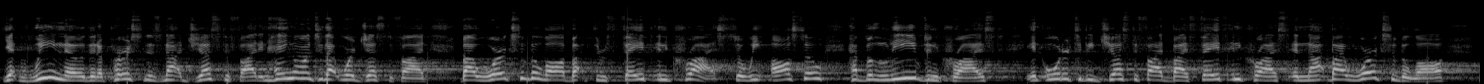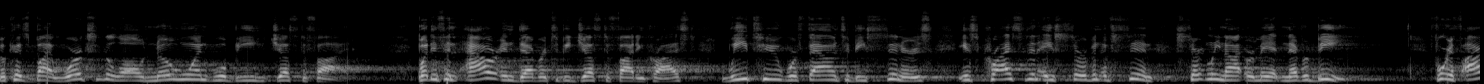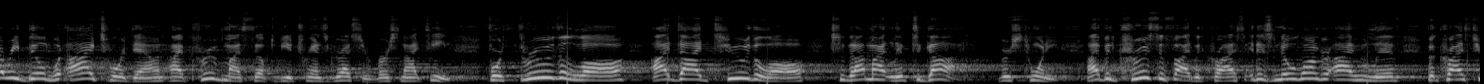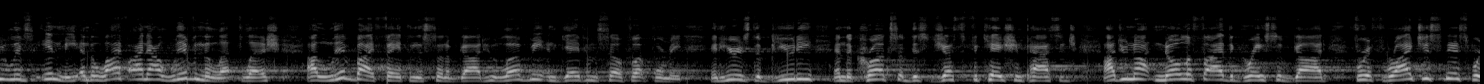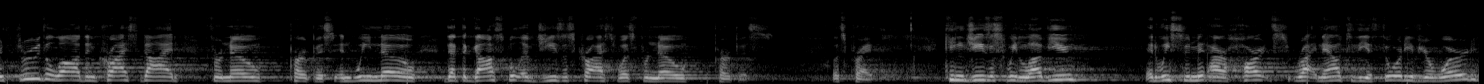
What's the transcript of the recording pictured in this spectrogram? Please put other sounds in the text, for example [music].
Yet we know that a person is not justified, and hang on to that word justified, by works of the law, but through faith in Christ. So we also have believed in Christ in order to be justified by faith in Christ and not by works of the law, because by works of the law no one will be justified. But if in our endeavor to be justified in Christ, we too were found to be sinners, is Christ then a servant of sin? Certainly not, or may it never be. For if I rebuild what I tore down, I prove myself to be a transgressor. Verse 19. For through the law, I died to the law so that I might live to God. Verse 20, I've been crucified with Christ. It is no longer I who live, but Christ who lives in me. And the life I now live in the flesh, I live by faith in the Son of God who loved me and gave himself up for me. And here's the beauty and the crux of this justification passage. I do not nullify the grace of God, for if righteousness were through the law, then Christ died for no purpose. And we know that the gospel of Jesus Christ was for no purpose. Let's pray. King Jesus, we love you and we submit our hearts right now to the authority of your word.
